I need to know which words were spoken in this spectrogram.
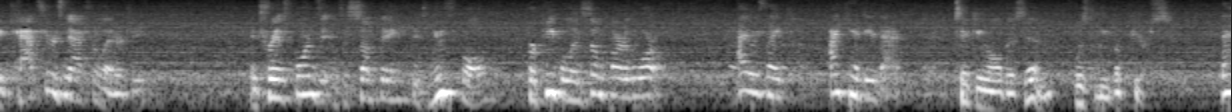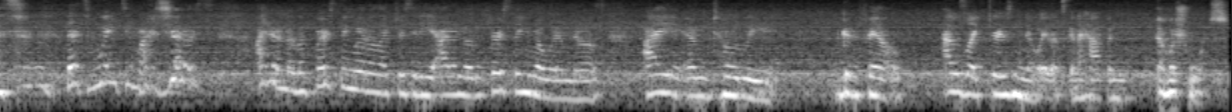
that captures natural energy and transforms it into something that's useful for people in some part of the world. I was like, I can't do that. Taking all this in was Leva Pierce. That's that's way too much. I was, I don't know the first thing about electricity. I don't know the first thing about windmills. I am totally gonna fail. I was like, there's no way that's gonna happen. Emma Schwartz.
